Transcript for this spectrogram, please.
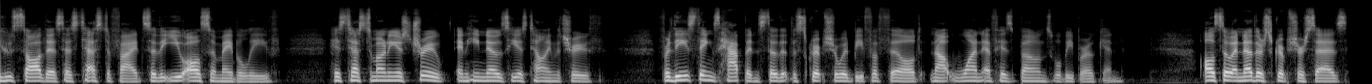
who saw this has testified, so that you also may believe. His testimony is true, and he knows he is telling the truth. For these things happened so that the scripture would be fulfilled not one of his bones will be broken. Also, another scripture says,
